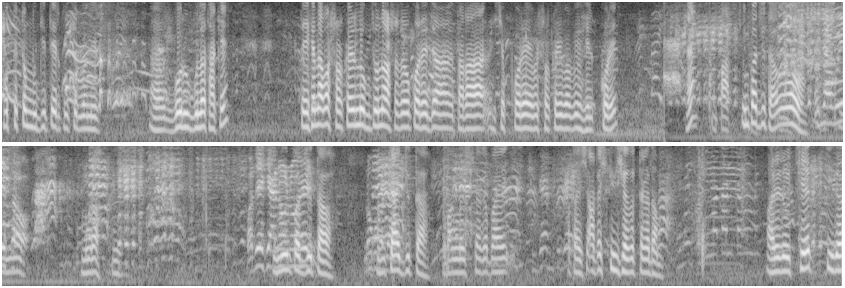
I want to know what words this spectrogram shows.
প্রত্যেকটা মসজিদের এরকম কোরবানির আহ, গরুগুলা থাকে। তো এখানে আবার সরকারি লোকজনও আসা যাওয়া করে যা তারা হিসাব করে এবং সরকারিভাবে হেল্প করে। হ্যাঁ? ইম্পার জুতা ও। মোরা juta ini চার জুতা বাংলাদেশ টাকা প্রায় আঠাইশ আঠাইশ তিরিশ হাজার টাকা দাম। আর এর হচ্ছে তিরা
